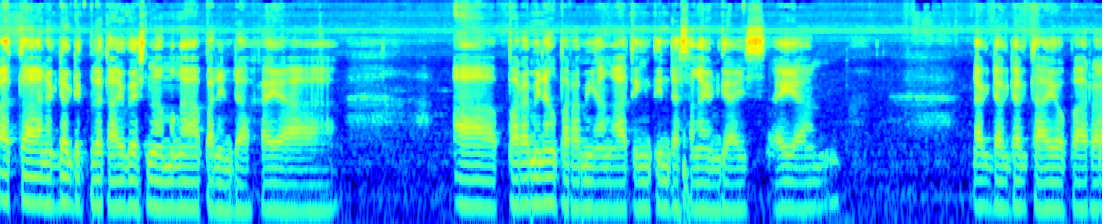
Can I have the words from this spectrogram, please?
At ah, nagdagdag pala tayo guys ng mga paninda. Kaya ah, parami ng parami ang ating tinda sa ngayon guys. Ayan. Nagdagdag tayo para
